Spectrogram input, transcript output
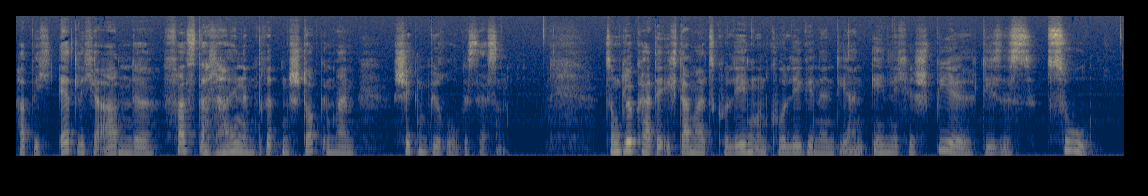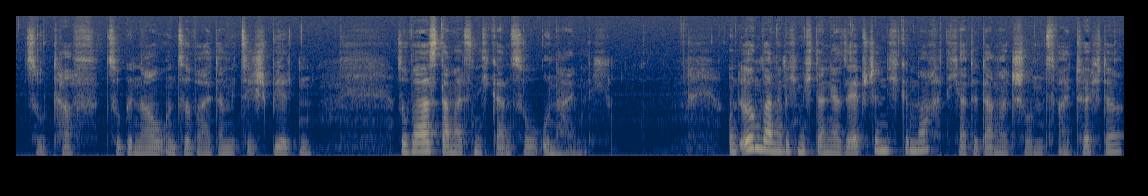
habe ich etliche Abende fast allein im dritten Stock in meinem schicken Büro gesessen. Zum Glück hatte ich damals Kollegen und Kolleginnen, die ein ähnliches Spiel, dieses zu, zu tough, zu genau und so weiter mit sich spielten. So war es damals nicht ganz so unheimlich. Und irgendwann habe ich mich dann ja selbstständig gemacht. Ich hatte damals schon zwei Töchter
